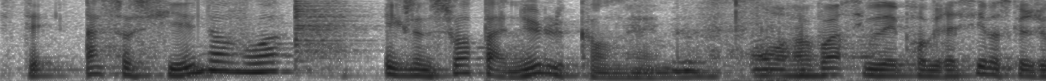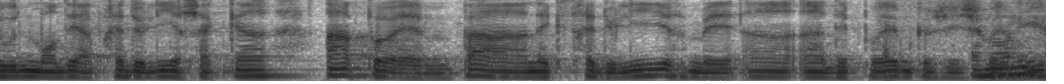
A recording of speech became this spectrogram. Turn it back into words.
c'était associer nos voix et que je ne sois pas nul quand même. On va voir si vous avez progressé parce que je vais vous demander après de lire chacun un poème, pas un extrait du livre, mais un, des poèmes que j'ai ah, choisi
